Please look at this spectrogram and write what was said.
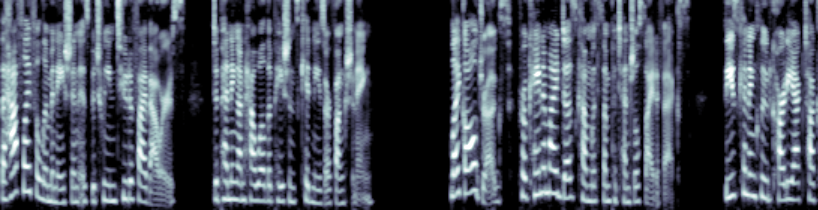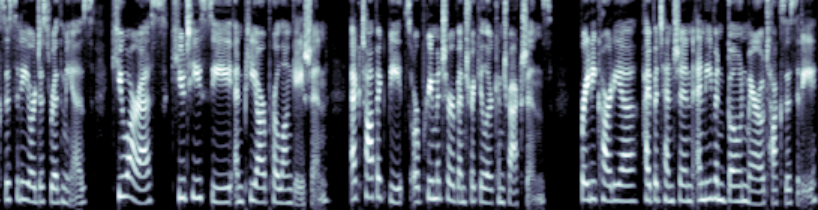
The half life elimination is between 2 to 5 hours, depending on how well the patient's kidneys are functioning. Like all drugs, procainamide does come with some potential side effects. These can include cardiac toxicity or dysrhythmias, QRS, QTC, and PR prolongation, ectopic beats or premature ventricular contractions, bradycardia, hypotension, and even bone marrow toxicity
